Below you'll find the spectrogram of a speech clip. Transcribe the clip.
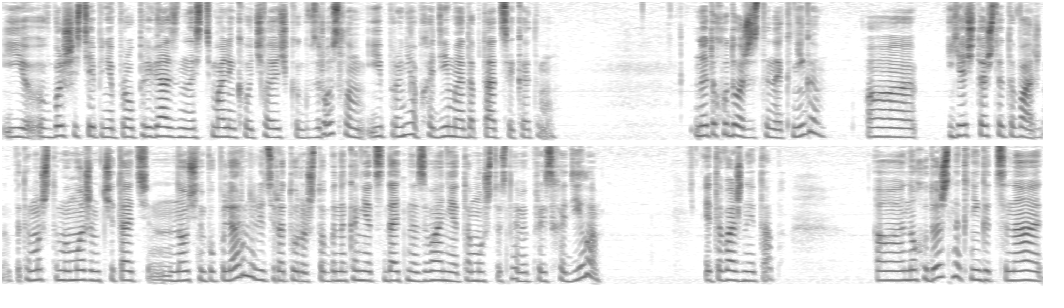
и в большей степени про привязанность маленького человечка к взрослым и про необходимые адаптации к этому. Но это художественная книга, а, я считаю, что это важно, потому что мы можем читать научно-популярную литературу, чтобы, наконец, дать название тому, что с нами происходило. Это важный этап — но художественная книга цена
